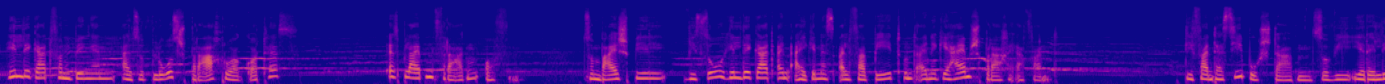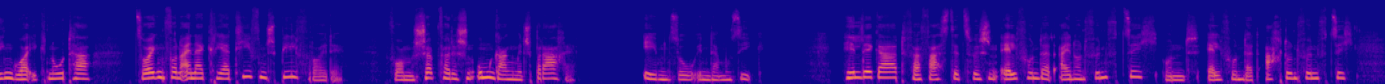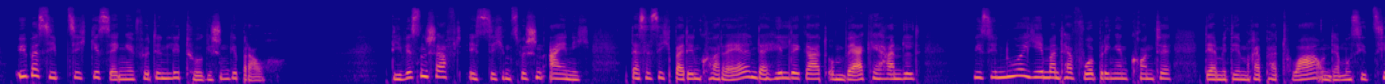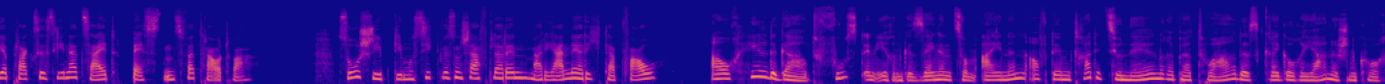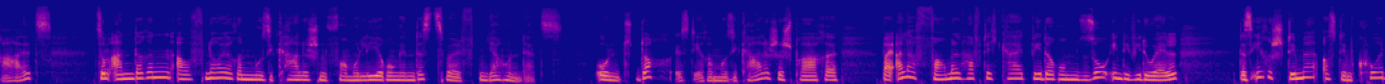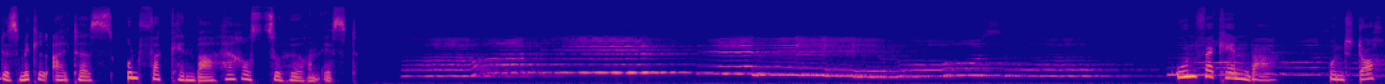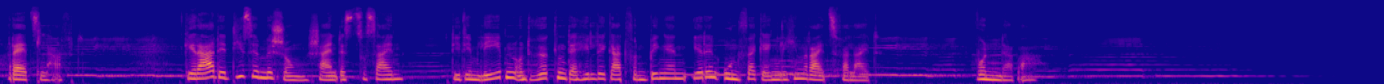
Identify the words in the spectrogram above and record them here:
Hildegard von Bingen also bloß Sprachrohr Gottes? Es bleiben Fragen offen. Zum Beispiel, wieso Hildegard ein eigenes Alphabet und eine Geheimsprache erfand. Die Fantasiebuchstaben sowie ihre Lingua ignota zeugen von einer kreativen Spielfreude, vom schöpferischen Umgang mit Sprache. Ebenso in der Musik. Hildegard verfasste zwischen 1151 und 1158 über 70 Gesänge für den liturgischen Gebrauch. Die Wissenschaft ist sich inzwischen einig, dass es sich bei den Chorälen der Hildegard um Werke handelt, wie sie nur jemand hervorbringen konnte, der mit dem Repertoire und der Musizierpraxis jener Zeit bestens vertraut war. So schrieb die Musikwissenschaftlerin Marianne Richter-Pfau auch Hildegard fußt in ihren Gesängen zum einen auf dem traditionellen Repertoire des gregorianischen Chorals, zum anderen auf neueren musikalischen Formulierungen des zwölften Jahrhunderts. Und doch ist ihre musikalische Sprache bei aller Formelhaftigkeit wiederum so individuell, dass ihre Stimme aus dem Chor des Mittelalters unverkennbar herauszuhören ist. Unverkennbar und doch rätselhaft. Gerade diese Mischung scheint es zu sein, die dem Leben und Wirken der Hildegard von Bingen ihren unvergänglichen Reiz verleiht. Wunderbar.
